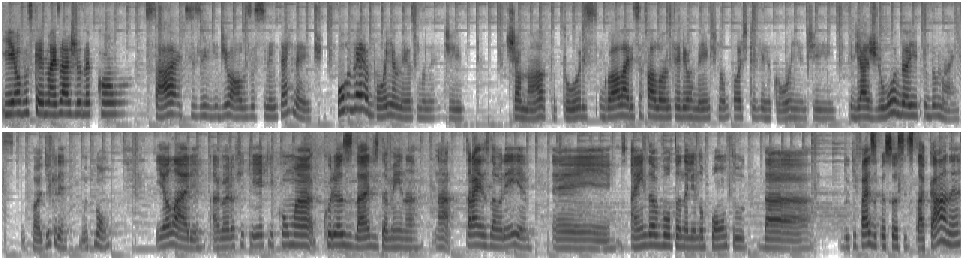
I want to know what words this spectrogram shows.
E eu busquei mais ajuda com sites e videoaulas assim na internet. Por vergonha mesmo, né? De chamar tutores. Igual a Larissa falou anteriormente, não pode ter vergonha de pedir ajuda e tudo mais. Pode crer, muito bom. E Olari, agora eu fiquei aqui com uma curiosidade também na, na atrás da orelha. É, ainda voltando ali no ponto da, do que faz a pessoa se destacar, né?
